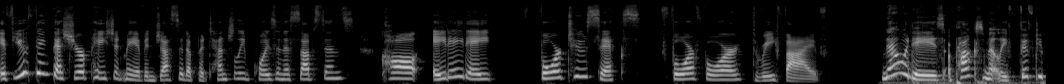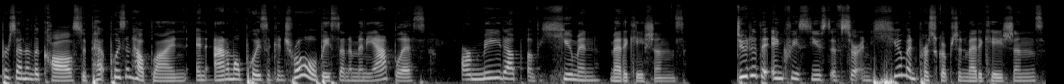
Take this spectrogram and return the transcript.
If you think that your patient may have ingested a potentially poisonous substance, call 888 426 4435. Nowadays, approximately 50% of the calls to Pet Poison Helpline and Animal Poison Control based out of Minneapolis are made up of human medications. Due to the increased use of certain human prescription medications,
